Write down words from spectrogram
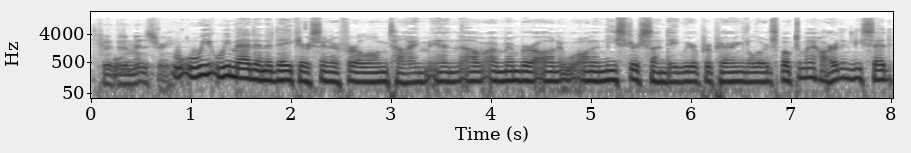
through the ministry. We we met in a daycare center for a long time, and um, I remember on on an Easter Sunday we were preparing, and the Lord spoke to my heart, and He said,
